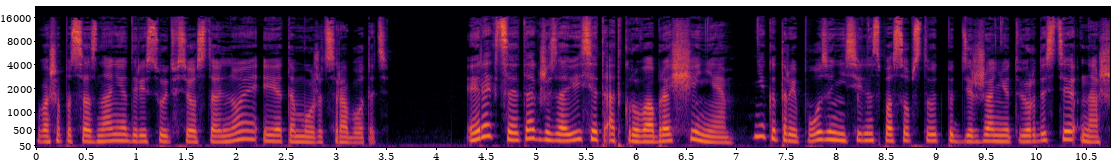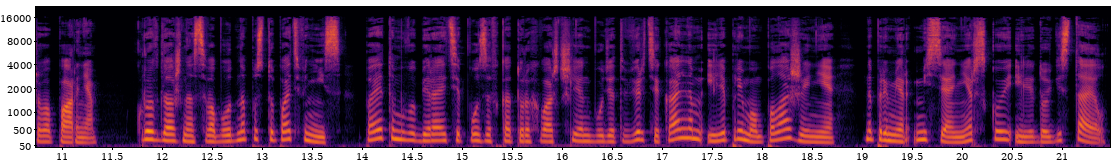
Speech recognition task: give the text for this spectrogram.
Ваше подсознание дорисует все остальное, и это может сработать. Эрекция также зависит от кровообращения. Некоторые позы не сильно способствуют поддержанию твердости нашего парня. Кровь должна свободно поступать вниз, поэтому выбирайте позы, в которых ваш член будет в вертикальном или прямом положении, например, миссионерскую или доги-стайл.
